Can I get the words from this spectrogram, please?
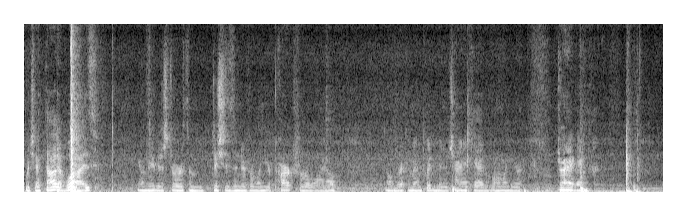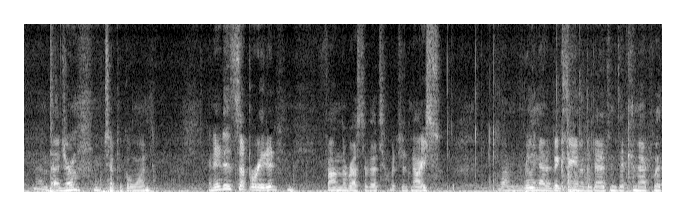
which I thought it was. You know, maybe to store some dishes in there for when you're parked for a while. Don't recommend putting them in a china cabinet when you're driving. And bedroom, your typical one. And it is separated. Found the rest of it, which is nice. I'm really not a big fan of the bathrooms that connect with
